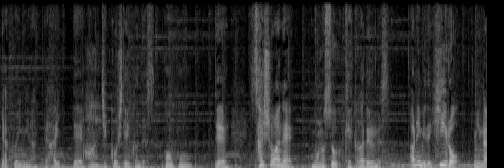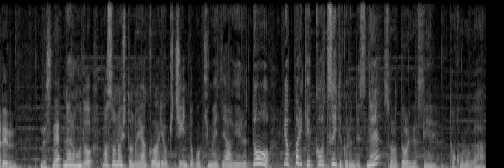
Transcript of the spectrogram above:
役員になって入ってはい実行していくんです。ほうほうで最初はねものすごく結果が出るんです。ある意味でヒーローになれるんですね。なるほど、まあ、その人の役割をきちんとこう決めてあげるとやっぱり結果はついてくるんですね。その通りです。ええところが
